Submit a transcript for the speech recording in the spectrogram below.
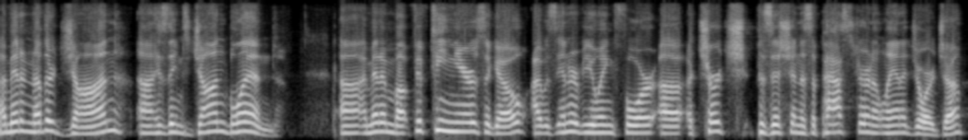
I met another John. Uh, his name's John Blend. Uh, I met him about 15 years ago. I was interviewing for a, a church position as a pastor in Atlanta, Georgia.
